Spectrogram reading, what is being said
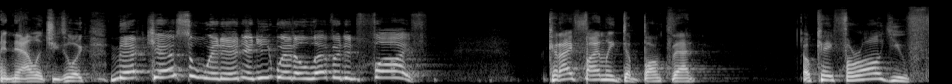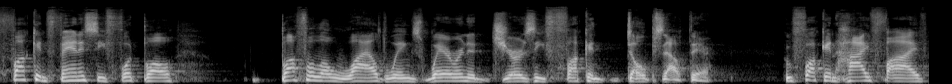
analogy. They're like Matt Cassel went in and he went eleven and five. Can I finally debunk that? Okay, for all you fucking fantasy football Buffalo Wild Wings wearing a jersey fucking dopes out there who fucking high five,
